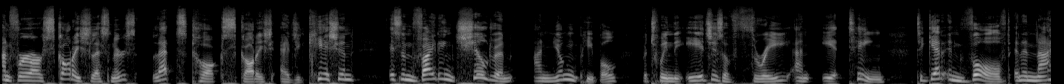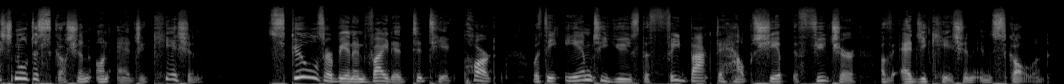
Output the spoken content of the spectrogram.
And for our Scottish listeners, Let's Talk Scottish Education is inviting children and young people between the ages of 3 and 18 to get involved in a national discussion on education. Schools are being invited to take part with the aim to use the feedback to help shape the future of education in Scotland.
